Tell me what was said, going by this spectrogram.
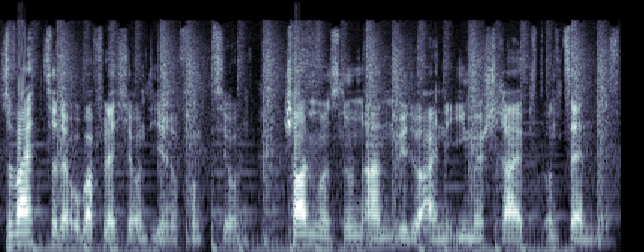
Soweit zu der Oberfläche und ihre Funktion. Schauen wir uns nun an, wie du eine E-Mail schreibst und sendest.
